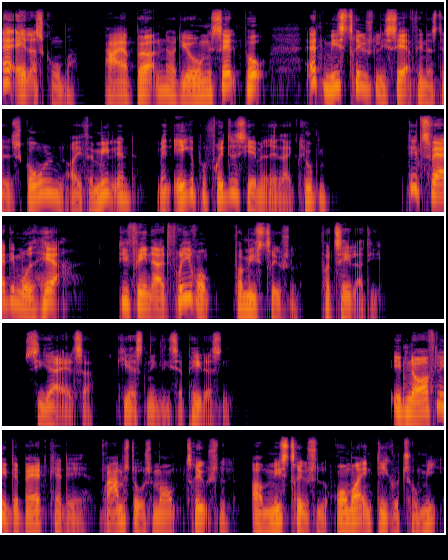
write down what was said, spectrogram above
af aldersgrupper peger børnene og de unge selv på, at mistrivsel især finder sted i skolen og i familien, men ikke på fritidshjemmet eller i klubben. Det er tværtimod her, de finder et frirum for mistrivsel, fortæller de, siger altså Kirsten Elisa Petersen. I den offentlige debat kan det fremstå som om trivsel og mistrivsel rummer en dikotomi.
